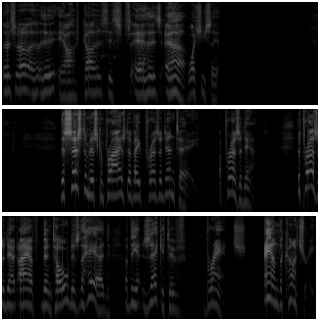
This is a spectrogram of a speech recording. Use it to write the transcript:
It's, uh, yeah, because it's, it's uh, what she said. The system is comprised of a presidente, a president. The president, I have been told, is the head of the executive branch and the country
